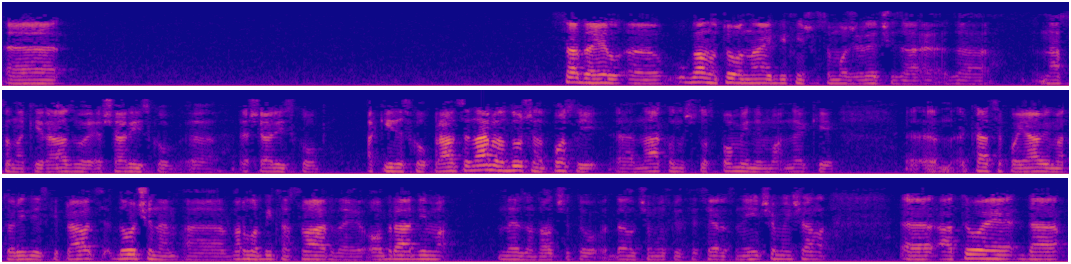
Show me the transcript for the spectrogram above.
e, sada je e, uglavnom to najbitnije što se može reći za, za nastavnak i razvoj ešarijskog, ešarijskog akideskog pravca. Naravno doći na poslije, nakon što spominimo neke kad se pojavi maturidijski pravac, doći nam vrlo bitna stvar da je obradimo, ne znam da li, će to, da li ćemo uspjeti cijelost, nećemo inšala, a to je da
